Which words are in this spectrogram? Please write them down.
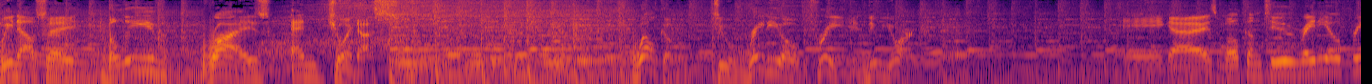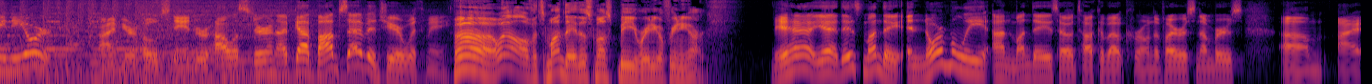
we now say, believe, rise, and join us. Welcome to Radio Free New York. Hey guys, welcome to Radio Free New York. I'm your host, Andrew Hollister, and I've got Bob Savage here with me. Oh, well, if it's Monday, this must be Radio Free New York. Yeah, yeah, it is Monday. And normally on Mondays I would talk about coronavirus numbers. Um, I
